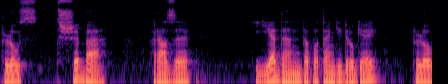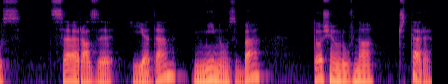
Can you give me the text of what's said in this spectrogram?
plus 3b razy 1 do potęgi drugiej plus c razy 1 minus b to się równa 4.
